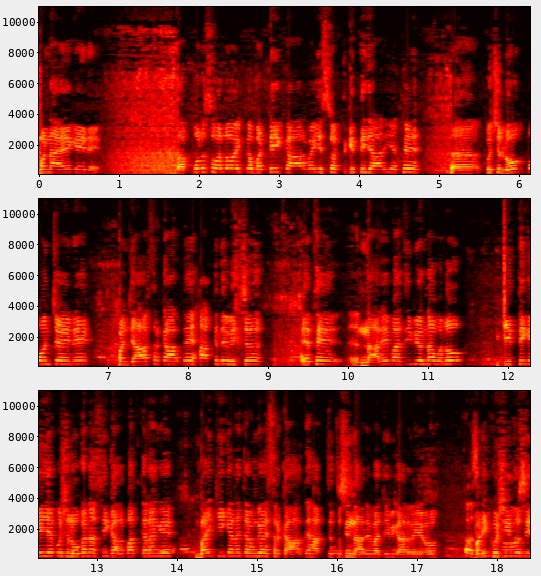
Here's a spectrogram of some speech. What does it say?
ਬਣਾਏ ਗਏ ਨੇ। ਤਾਂ ਪੁਲਿਸ ਵੱਲੋਂ ਇੱਕ ਵੱਡੀ ਕਾਰਵਾਈ ਇਸ ਵਕਤ ਕੀਤੀ ਜਾ ਰਹੀ ਹੈ। ਇੱਥੇ ਕੁਝ ਲੋਕ ਪਹੁੰਚੇ ਨੇ। ਪੰਜਾਬ ਸਰਕਾਰ ਦੇ ਹੱਕ ਦੇ ਵਿੱਚ ਇੱਥੇ ਨਾਰੇਬਾਜ਼ੀ ਵੀ ਉਹਨਾਂ ਵੱਲੋਂ ਕੀਤੀ ਗਈ ਹੈ। ਕੁਝ ਲੋਕਾਂ ਨਾਲ ਅਸੀਂ ਗੱਲਬਾਤ ਕਰਾਂਗੇ। ਬਾਈ, ਕੀ ਕਹਿਣਾ ਚਾਹੋਗੇ? ਸਰਕਾਰ ਦੇ ਹੱਕ 'ਚ ਤੁਸੀਂ ਨਾਰੇਬਾਜ਼ੀ ਵੀ ਕਰ ਰਹੇ ਹੋ। ਬੜੀ ਖੁਸ਼ੀ ਤੁਸੀਂ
